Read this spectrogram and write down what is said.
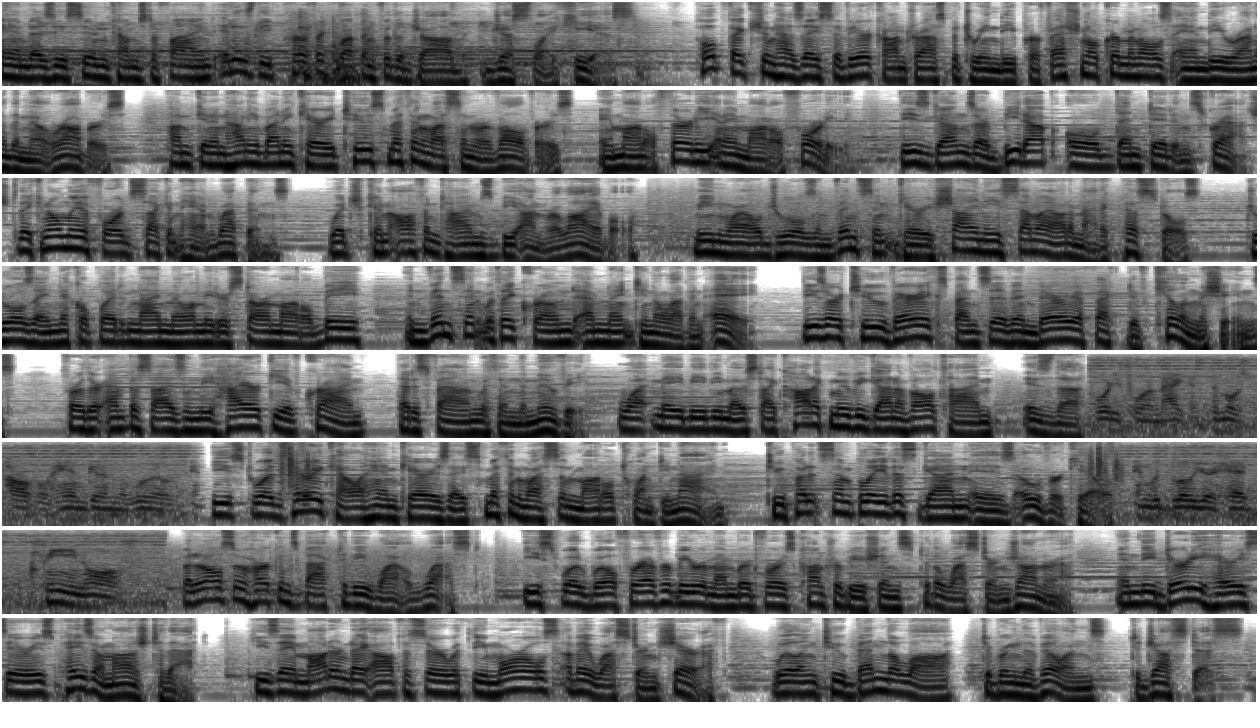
And as he soon comes to find, it is the perfect weapon for the job, just like he is. Pulp Fiction has a severe contrast between the professional criminals and the run-of-the-mill robbers. Pumpkin and Honey Bunny carry two Smith & Wesson revolvers, a Model 30 and a Model 40. These guns are beat up, old, dented, and scratched. They can only afford second-hand weapons, which can oftentimes be unreliable. Meanwhile, Jules and Vincent carry shiny, semi-automatic pistols. Jules a nickel-plated 9mm Star Model B, and Vincent with a chromed M1911A. These are two very expensive and very effective killing machines, further emphasizing the hierarchy of crime that is found within the movie. What may be the most iconic movie gun of all time is the 44 Magnum, the most powerful handgun in the world. Eastwood's Harry Callahan carries a Smith & Wesson Model 29. To put it simply, this gun is overkill. And would blow your head clean off. But it also harkens back to the Wild West. Eastwood will forever be remembered for his contributions to the Western genre, and the Dirty Harry series pays homage to that. He's a modern day officer with the morals of a Western sheriff, willing to bend the law to bring the villains to justice.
